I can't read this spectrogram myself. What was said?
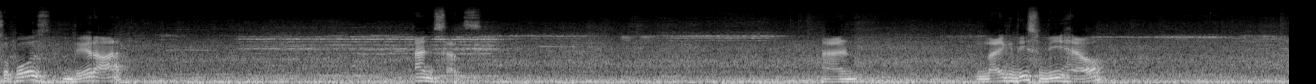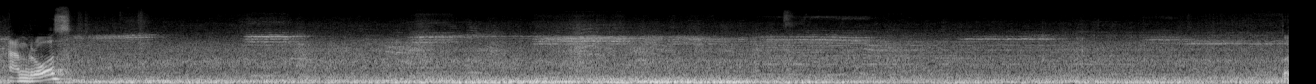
Suppose there are n and like this, we have m rows तो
